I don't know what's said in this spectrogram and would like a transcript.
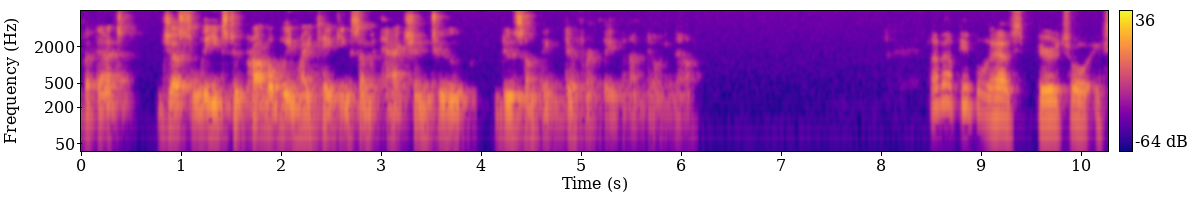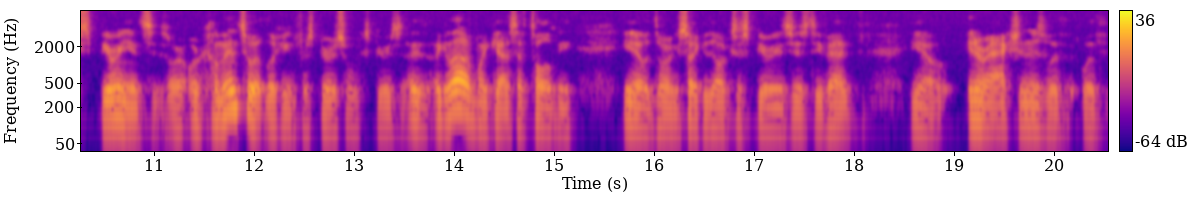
But that just leads to probably my taking some action to do something differently than I'm doing now. How about people who have spiritual experiences or, or come into it looking for spiritual experiences? Like a lot of my guests have told me, you know, during psychedelics experiences, they've had, you know, interactions with, with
